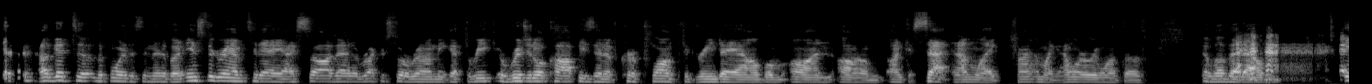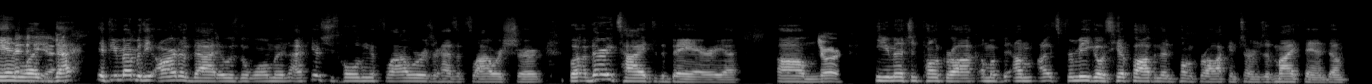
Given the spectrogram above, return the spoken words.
I'll get to the point of this in a minute, but Instagram today I saw that a record store around me got three original copies in of Kerplunk, the Green Day album on um on cassette, and I'm like trying. I'm like I don't really want those. I love that album. and like Yeah. that if you remember the art of that it was the woman i feel she's holding the flowers or has a flower shirt but very tied to the bay area um Sure. you mentioned punk rock i'm a i'm it's for me it goes hip-hop and then punk rock in terms of my fandom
